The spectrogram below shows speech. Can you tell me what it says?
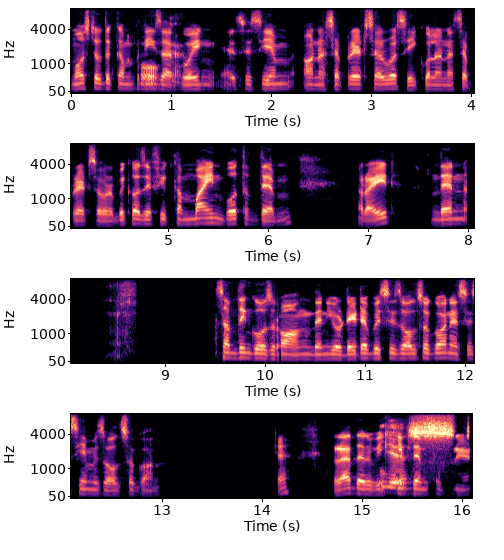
most of the companies are going SCCM on a separate server, SQL on a separate server because if you combine both of them, right, then something goes wrong, then your database is also gone, SCCM is also gone. Okay, rather we keep them separate.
